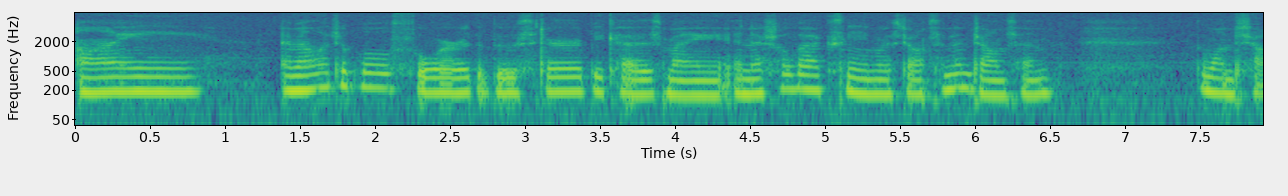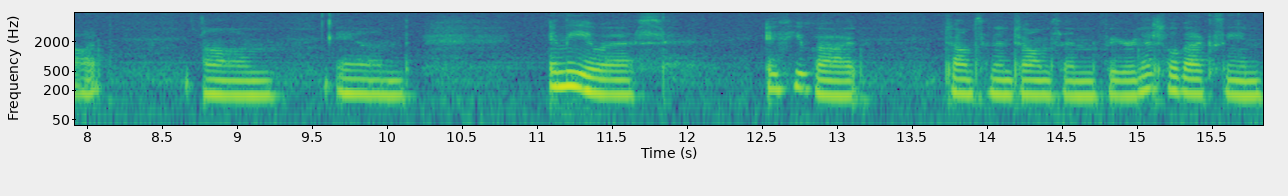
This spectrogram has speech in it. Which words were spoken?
I am eligible for the booster because my initial vaccine was Johnson & Johnson, the one shot. Um, and in the US, if you got Johnson & Johnson for your initial vaccine,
